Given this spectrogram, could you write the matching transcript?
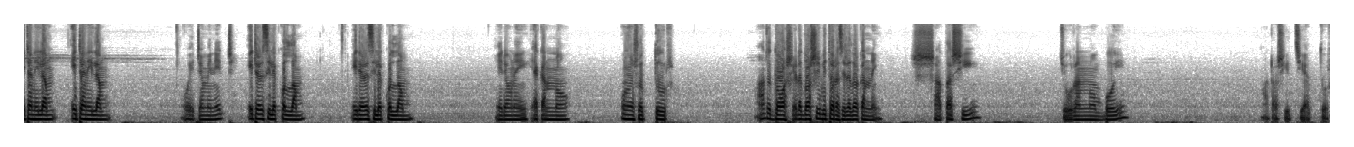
এটা নিলাম এটা নিলাম ওয়েট এ মিনিট এটারে সিলেক্ট করলাম, এটারে সিলেক্ট করলাম এটাও নেই একান্ন, উনসত্তর আচ্ছা দশ, এটা দশের ভিতর আছে, এটা দরকার নেই। সাতাশি, চৌরানব্বই আটাশি ছিয়াত্তর।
